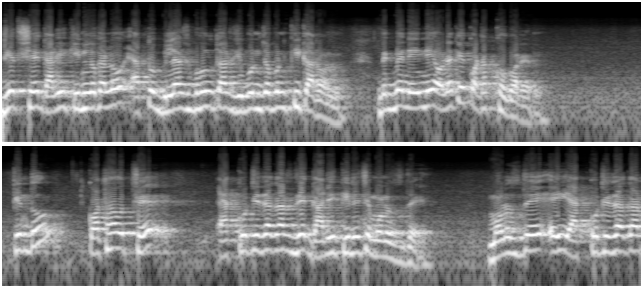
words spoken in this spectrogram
দিয়ে সে গাড়ি কিনলো কেন? এত বিলাসবহুল তার জীবনযাপন কী কারণ? দেখবেন এই নিয়ে অনেকে কটাক্ষ করেন। কিন্তু কথা হচ্ছে, এক কোটি টাকার যে গাড়ি কিনেছে মনোজ দে মনোজ দে এই এক কোটি টাকার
